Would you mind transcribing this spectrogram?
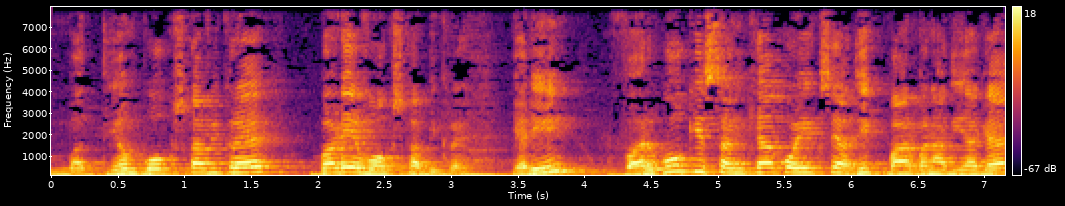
मध्यम बॉक्स का विक्रय, बड़े बॉक्स का विक्रय। यानी वर्गों की संख्या को एक से अधिक बार बना दिया गया।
